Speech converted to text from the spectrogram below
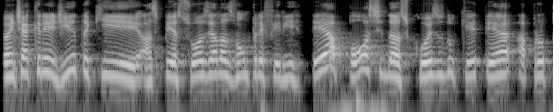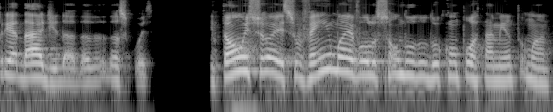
Então a gente acredita que as pessoas elas vão preferir ter a posse das coisas do que ter a propriedade da, da, das coisas. Então isso, isso vem uma evolução do, do comportamento humano.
